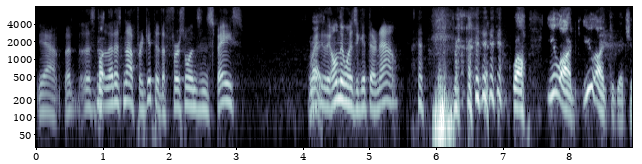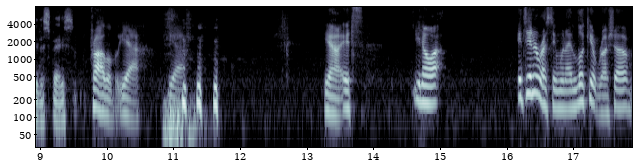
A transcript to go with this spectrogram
Yeah, let, let's But- not, let us not forget they're the first ones in space. Right, Right. they're the only ones to get there now. Well, Elon, Elon could get you to space. Probably, yeah, yeah, yeah. It's you know, it's interesting when I look at Russia.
